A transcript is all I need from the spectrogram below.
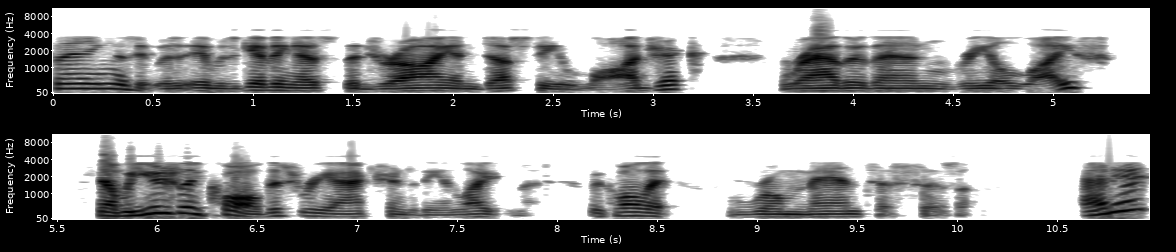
things. It was, it was giving us the dry and dusty logic rather than real life. Now, we usually call this reaction to the Enlightenment, we call it Romanticism. And it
